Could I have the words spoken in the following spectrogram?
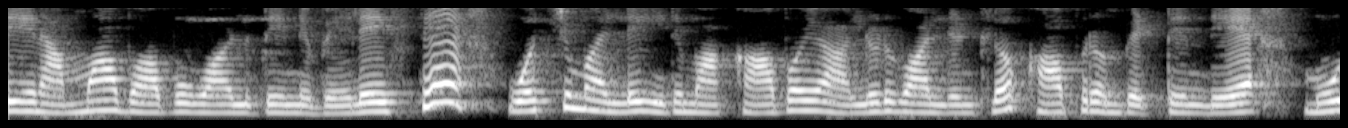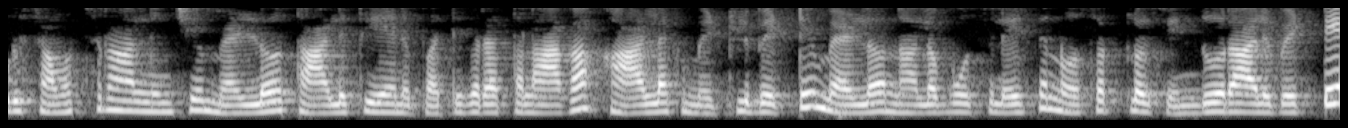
దీని అమ్మ బాబు వాళ్ళు దీన్ని వేలేస్తే వచ్చి మళ్ళీ ఇది మా కాబోయే అల్లుడు వాళ్ళ ఇంట్లో కాపురం పెట్టింది. మూడు సంవత్సరాల నుంచి మెళ్ళో తాళి తీయని పతివ్రతలాగా కాళ్ళకు మెట్లు పెట్టి మెళ్ళో నల్లబూసలేసి నొసట్లో సింధూరాలు పెట్టి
